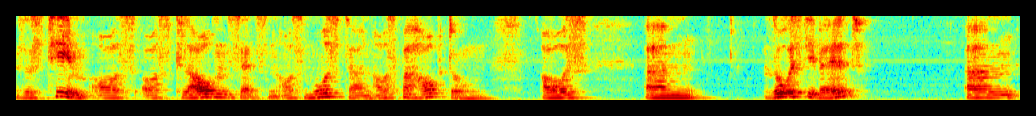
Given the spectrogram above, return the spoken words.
System aus, aus Glaubenssätzen, aus Mustern, aus Behauptungen, aus ähm, so ist die Welt, ähm,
